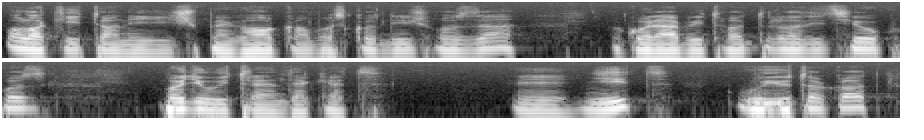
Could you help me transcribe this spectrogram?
alakítani is, meg alkalmazkodni is hozzá a korábbi tradíciókhoz, vagy új trendeket nyit, új utakat.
